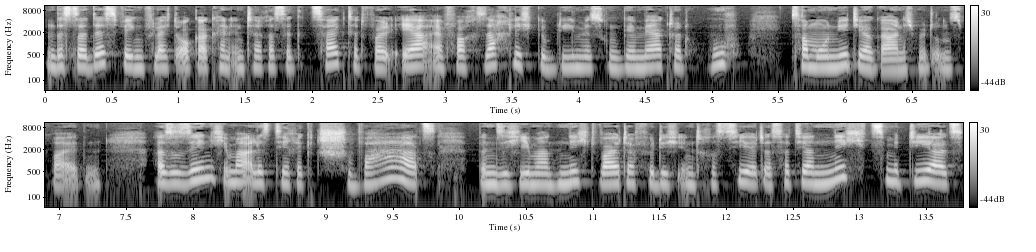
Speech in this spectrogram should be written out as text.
Und dass er deswegen vielleicht auch gar kein Interesse gezeigt hat, weil er einfach sachlich geblieben ist und gemerkt hat, huh, das harmoniert ja gar nicht mit uns beiden. Also sehe nicht immer alles direkt schwarz, wenn sich jemand nicht weiter für dich interessiert. Das hat ja nichts mit dir als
